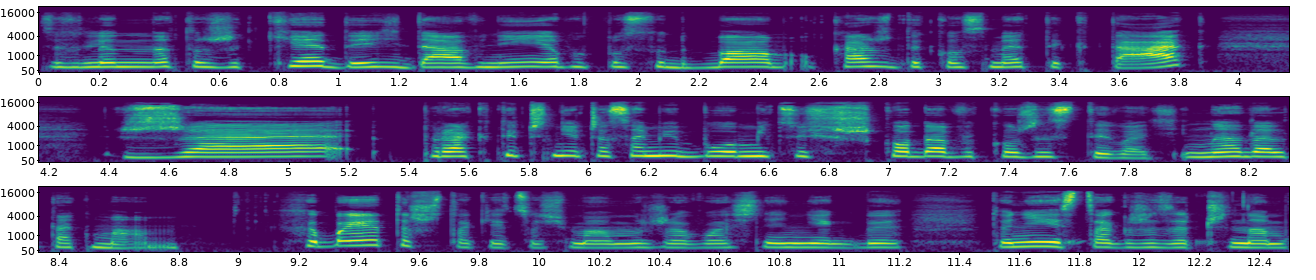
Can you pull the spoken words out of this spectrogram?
ze względu na to, że kiedyś, dawniej ja po prostu dbałam o każdy kosmetyk tak, że praktycznie czasami było mi coś szkoda wykorzystywać i nadal tak mam. Chyba ja też takie coś mam, że właśnie jakby to nie jest tak, że zaczynam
